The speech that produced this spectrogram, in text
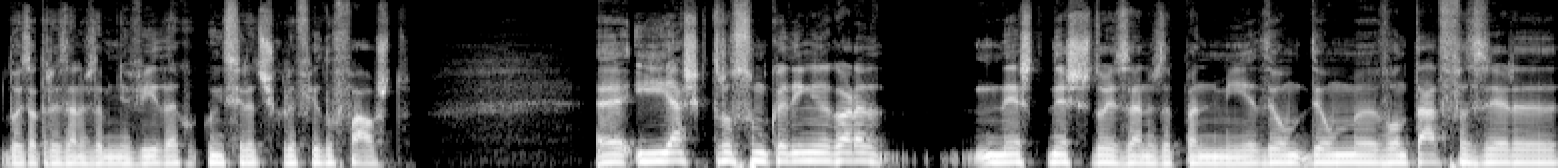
dois ou três anos da minha vida a conhecer a discografia do Fausto. Uh, e acho que trouxe um bocadinho agora, neste, nestes dois anos da pandemia, deu-me deu vontade de fazer, eh,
